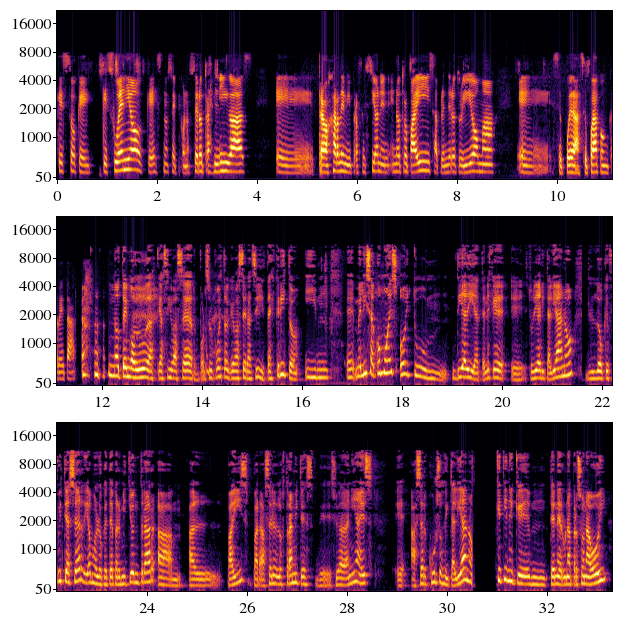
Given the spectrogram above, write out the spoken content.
eso que, sueño, que es, no sé, conocer otras ligas, eh, trabajar de mi profesión en, otro país, aprender otro idioma, eh, se, pueda, se pueda concretar. No tengo dudas que así va a ser, por supuesto que va a ser así, está escrito. Y mm, eh, Melissa, ¿cómo es hoy tu mm, día a día? Tenés que eh, estudiar italiano, lo que fuiste a hacer, digamos, lo que te permitió entrar al país para hacer los trámites de ciudadanía es hacer cursos de italiano. ¿Qué tiene que mm, tener una persona hoy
